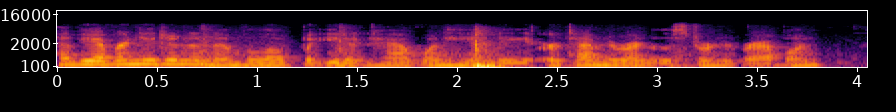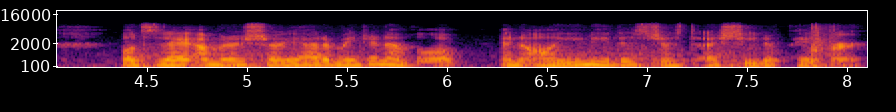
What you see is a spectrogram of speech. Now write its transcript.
Have you ever needed an envelope but you didn't have one handy or time to run to the store to grab one? Well, today I'm going to show you how to make an envelope and all you need is just a sheet of paper.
